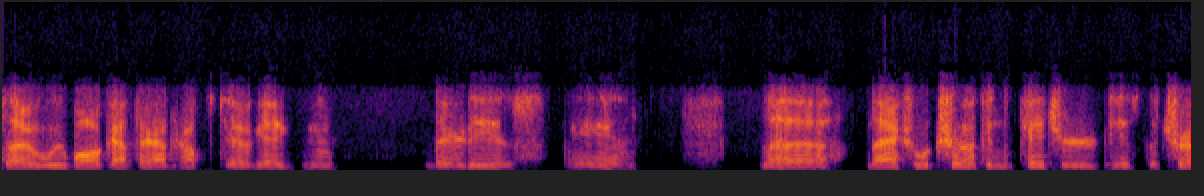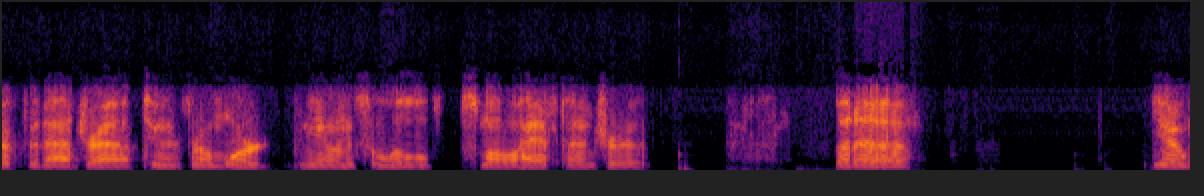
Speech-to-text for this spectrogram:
So we walk out there, I drop the tailgate and there it is. And the the actual truck in the picture is the truck that I drive to and from work, you know, and it's a little small half ton truck. But uh you know,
